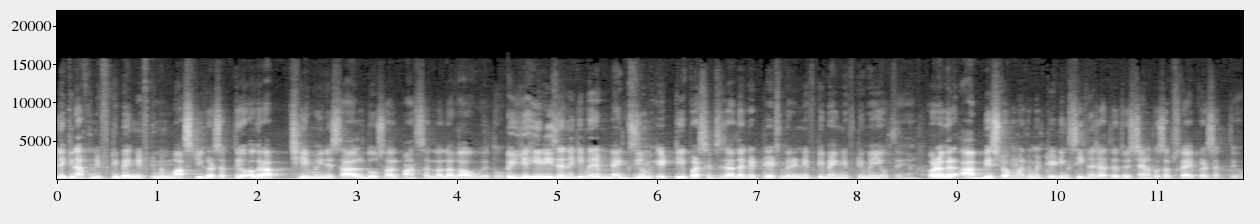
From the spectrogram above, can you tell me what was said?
लेकिन आप निफ्टी बैंक निफ्टी में मास्टरी कर सकते हो अगर आप छः महीने साल दो साल पाँच साल लगाओगे तो, तो यही रीज़न है कि मेरे मैक्सिमम 80 परसेंट से ज़्यादा के ट्रेड्स मेरे निफ्टी बैंक निफ्टी में ही होते हैं। और अगर आप भी स्टॉक मार्केट में ट्रेडिंग सीखना चाहते हो तो इस चैनल को सब्सक्राइब कर सकते हो।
